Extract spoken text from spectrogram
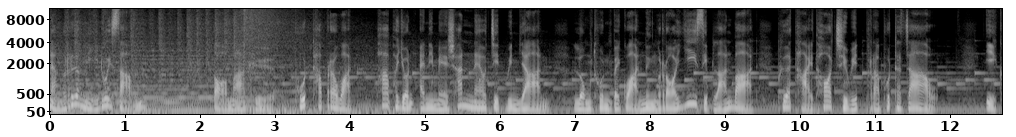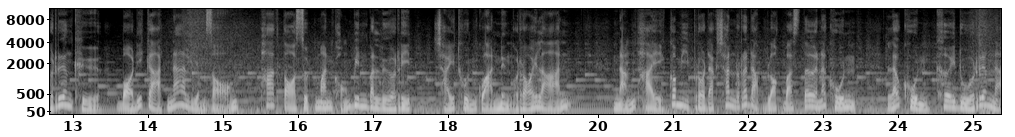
หนังเรื่องนี้ด้วยซ้ำต่อมาคือ พุทธประวัติ ภาพยนตร์แอนิเมชันแนวจิตวิญญาณ ลงทุนไปกว่า 120 ล้านบาท เพื่อถ่ายทอดชีวิตพระพุทธเจ้า อีกเรื่องคือบอดี้การ์ดหน้าเหลี่ยมสองภาคต่อสุดมันของบินบรรลือฤทธิ์ใช้ทุนกว่า 100 ล้าน หนังไทยก็มีโปรดักชันระดับบล็อกบัสเตอร์นะคุณ แล้วคุณเคยดูเรื่องไหน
